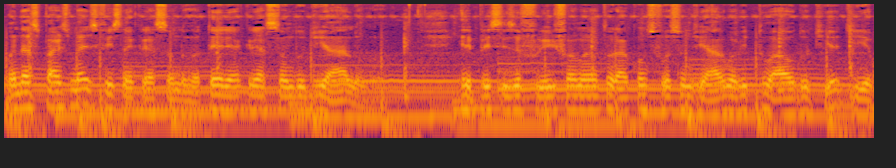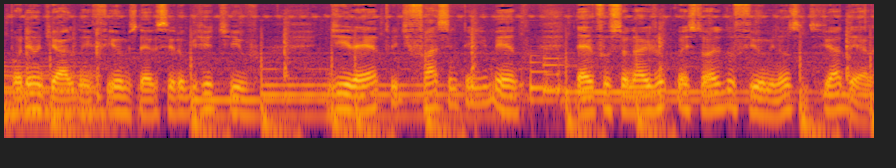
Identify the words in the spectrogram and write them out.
Uma das partes mais difíceis na criação do roteiro é a criação do diálogo. Ele precisa fluir de forma natural, como se fosse um diálogo habitual do dia a dia. Porém, o diálogo em filmes deve ser objetivo, direto e de fácil entendimento. Deve funcionar junto com a história do filme, não se desviar dela.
